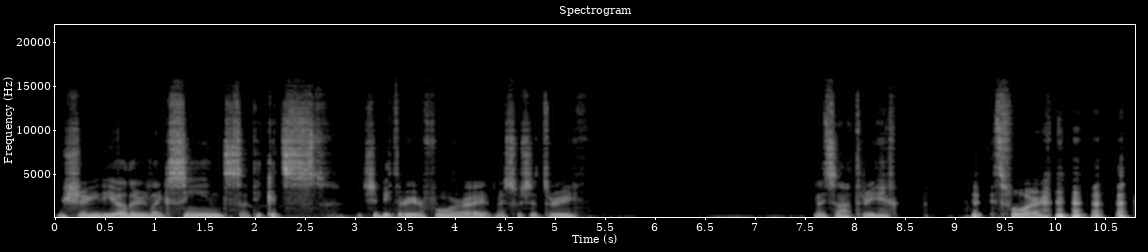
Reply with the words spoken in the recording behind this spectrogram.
let me show you the other like scenes. I think it's it should be three or four, right? Let me switch to three. It's not three. it's four.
